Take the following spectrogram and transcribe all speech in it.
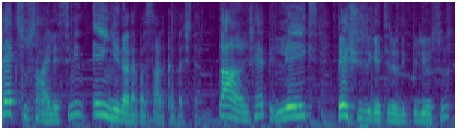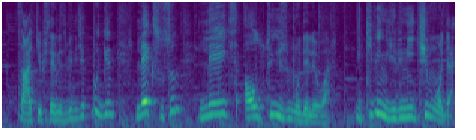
Lexus ailesinin en yeni arabası arkadaşlar. Daha önce hep LX 500'ü getirirdik biliyorsunuz. Takipçilerimiz bilecek. Bugün Lexus'un LX 600 modeli var. 2022 model.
